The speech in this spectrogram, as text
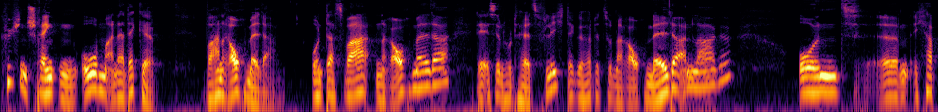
Küchenschränken oben an der Decke war ein Rauchmelder. Und das war ein Rauchmelder, der ist in Hotels Pflicht, der gehörte zu einer Rauchmeldeanlage. Und ähm, ich habe,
